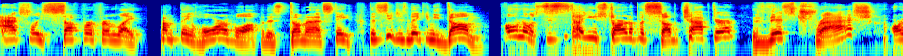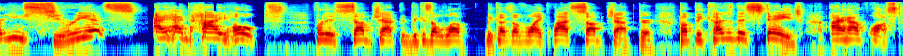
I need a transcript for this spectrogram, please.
actually suffer from, like, something horrible off of this dumbass stage. This stage is making me dumb. Oh no, this is how you start up a subchapter? This trash? Are you serious? I had high hopes for this subchapter because of love because of like last subchapter. But because of this stage, I have lost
